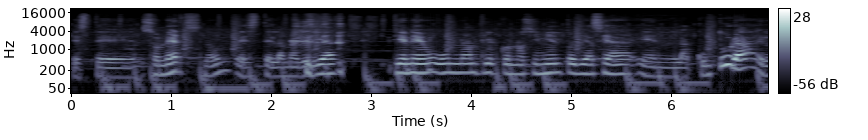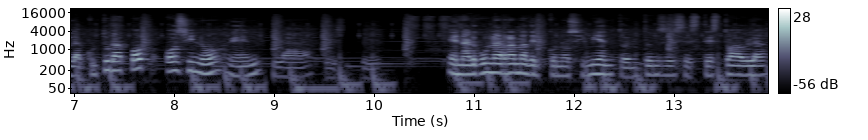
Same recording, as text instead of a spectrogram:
este, son nerds, ¿no? Este, la mayoría tiene un amplio conocimiento ya sea en la cultura, en la cultura pop o si no en la este, en alguna rama del conocimiento. Entonces, este, esto habla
